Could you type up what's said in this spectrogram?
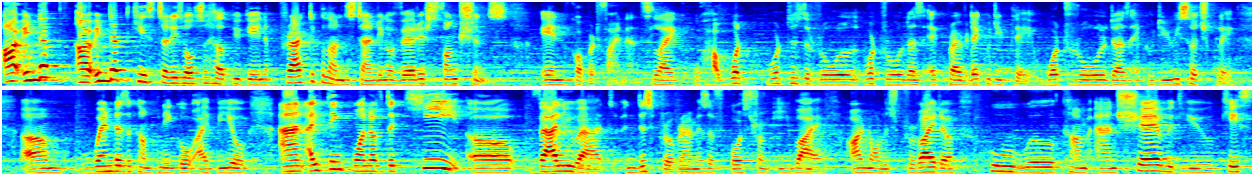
Our in-depth our in-depth case studies also help you gain a practical understanding of various functions in corporate finance? Like how, what what does the role what role does private equity play? What role does equity research play? Um, when does a company go IPO and I think one of the key uh, value add in this program is of course from EY our knowledge provider who will come and share with you case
